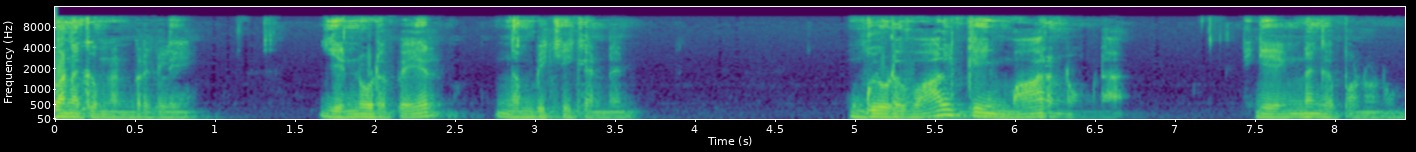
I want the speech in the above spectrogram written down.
வணக்கம் நண்பர்களே. என்னோட பெயர் நம்பிக்கை கண்ணன். உங்களோட வாழ்க்கை மாறணும்னா நீங்கள் என்னங்க பண்ணணும்?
